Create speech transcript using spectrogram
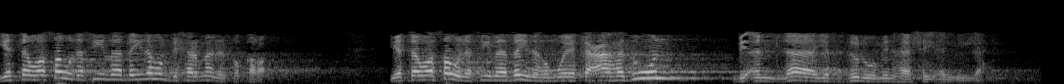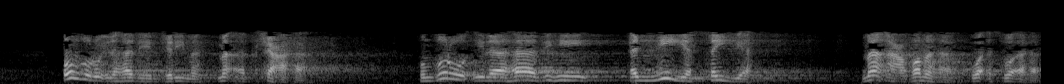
يتواصون فيما بينهم بحرمان الفقراء. يتواصون فيما بينهم ويتعاهدون بأن لا يبذلوا منها شيئا لله. انظروا إلى هذه الجريمة ما أبشعها. انظروا إلى هذه النية السيئة ما أعظمها وأسوأها.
